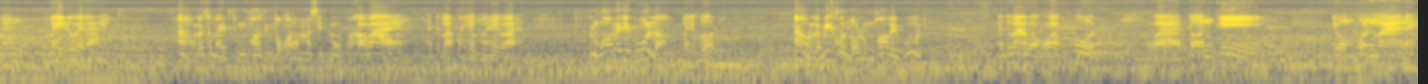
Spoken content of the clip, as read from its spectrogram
ไม่ไม่ดูเวลาอ้าวแล้วทำไมถึงพ่อถึงบอกว่ามันมาสิบโมงกว่า เขาว่าอาจจะมาไม่ไม่ได้ว่าหลวงพ่อไม่ได้พูดเหรอ ไม่ได้พูดอ้าวแล้วมีคนบอกหลวงพ่อไปพูด อาตมาบอกว่าพูดว่าตอนที่โยมพลมาเนี่ย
